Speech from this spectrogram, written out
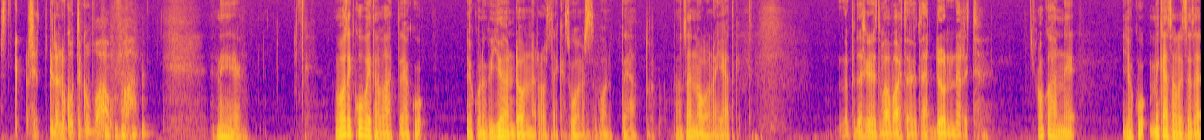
sitten, sitten kyllä nukutti kuin vauvaa. Niin. Voisin kuvitella, että joku, joku niin Jön Donner olisi ehkä Suomessa voinut tehdä tuo. Se on sen oloinen jätkä. No pitäisikö sitten vaan vaihtaa niin tehdä donnerit? Onkohan niin joku, mikä se oli se, se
